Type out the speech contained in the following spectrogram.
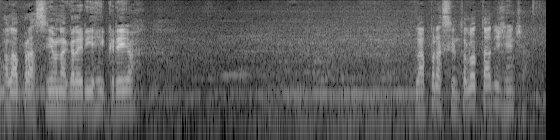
Olha lá pra cima na galeria Recreio. Lá pra cima, tá lotado de gente, ó.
